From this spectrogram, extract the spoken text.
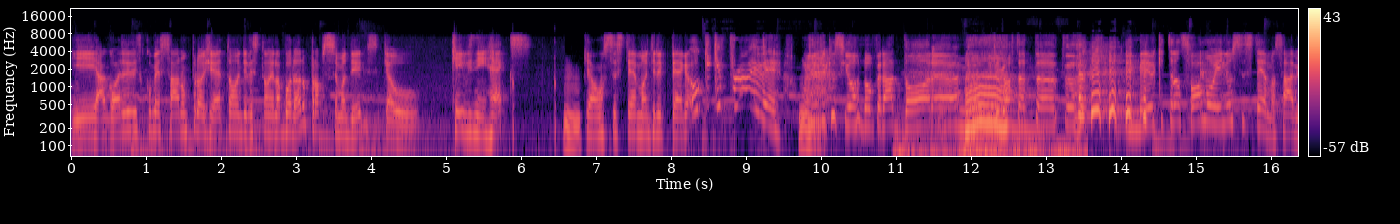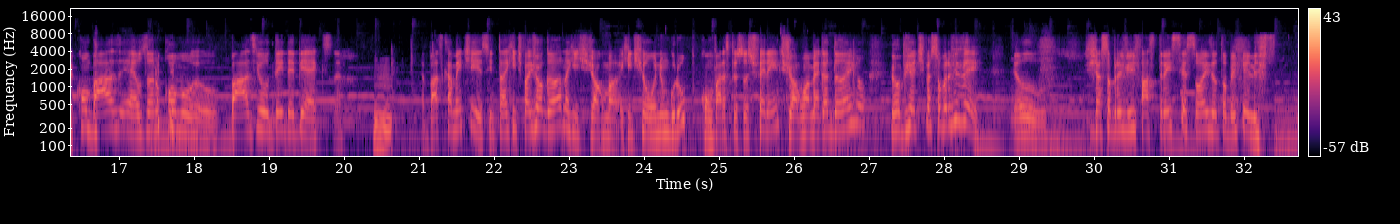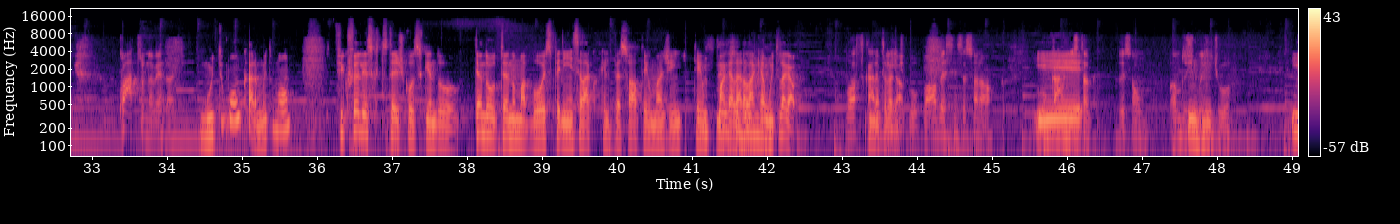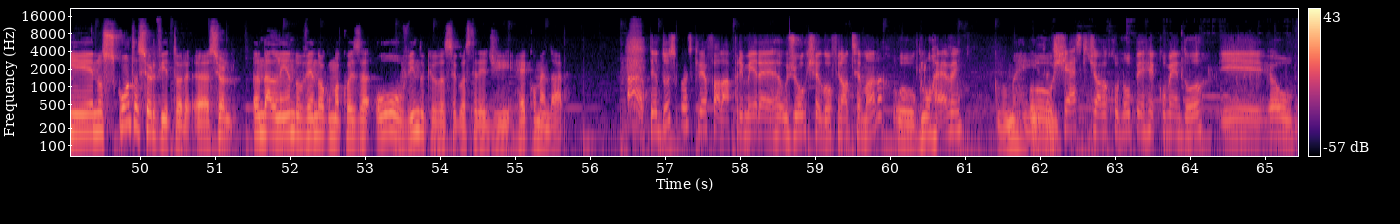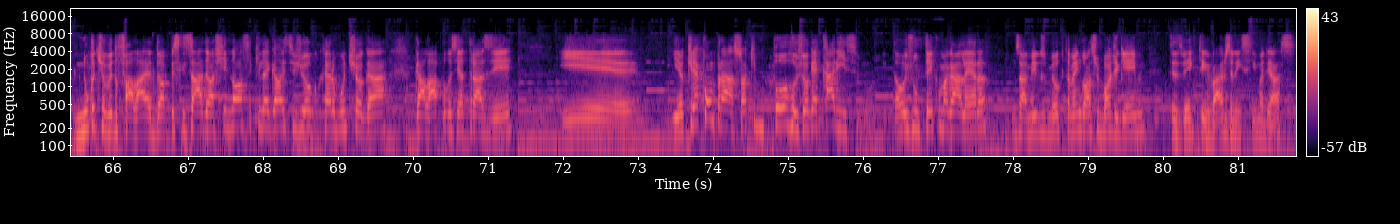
e agora eles começaram um projeto onde eles estão elaborando o próprio sistema deles, que é o Caves in Hex. Uhum. Que é um sistema onde ele pega o Kick Primer! O ah. livro que o senhor Noper adora, ah. ele gosta tanto. e meio que transformam ele em um sistema, sabe? Com base, é, usando como base o DDBX, né? Uhum. É basicamente isso. Então a gente vai jogando, a gente joga uma. A gente reúne um grupo com várias pessoas diferentes, joga uma mega dungeon, e o objetivo é sobreviver. Eu já sobrevivi faz três sessões e eu tô bem feliz. Quatro, na verdade. Muito bom, cara, muito bom. Fico feliz que tu esteja conseguindo. Tendo, tendo uma boa experiência lá com aquele pessoal. Tem uma gente, tem uma galera lá que é muito legal. Nossa, cara, muito legal. O Bob é sensacional. E... O Carlos também. Dois são ambos uhum. muito gente boa. E nos conta, senhor Vitor, uh, o senhor anda lendo, vendo alguma coisa ou ouvindo que você gostaria de recomendar? Ah, eu tenho duas coisas que eu queria falar. A primeira é o jogo que chegou no final de semana, o Gloomhaven. O Chess que joga com o Nooper recomendou e eu nunca tinha ouvido falar. Eu dei uma pesquisada, eu achei, nossa, que legal esse jogo, quero muito jogar. Galápagos ia trazer e, e eu queria comprar, só que, porra, o jogo é caríssimo. Então eu juntei com uma galera, uns amigos meus que também gostam de board game. Vocês veem que tem vários ali em cima, aliás.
